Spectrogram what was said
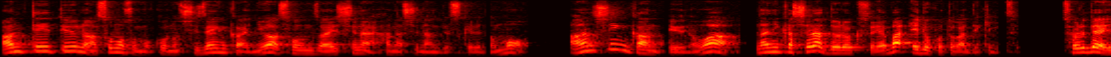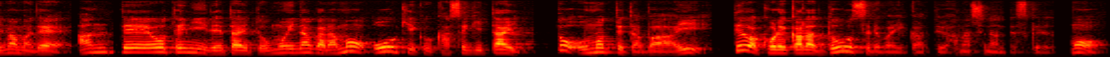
安定というのはそもそもこの自然界には存在しない話なんですけれども安心感っていうのは何かしら努力すれば得ることができます。それでは今まで安定を手に入れたいと思いながらも大きく稼ぎたいと思ってた場合ではこれからどうすればいいかという話なんですけれども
